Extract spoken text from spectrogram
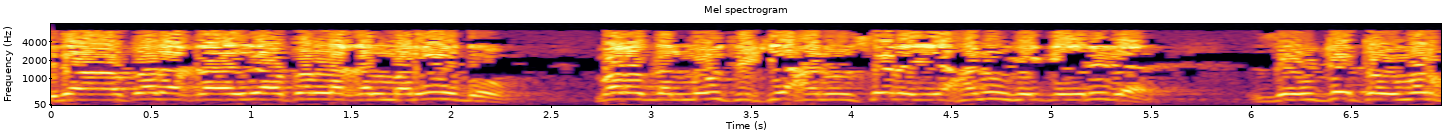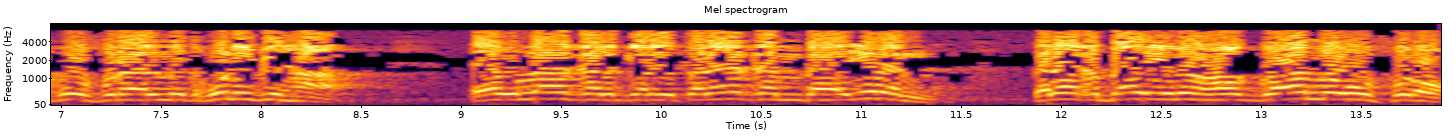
idaa alaqa idaa talaqa almariidu marad almowti kii xanuunsanaya xanuunka geerida zawjatahu markuu furo almadkhuli biha. Ee uu la aqalgalay talaaqan baa'inan talaaq baa'inahoo go-anna uu furo.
